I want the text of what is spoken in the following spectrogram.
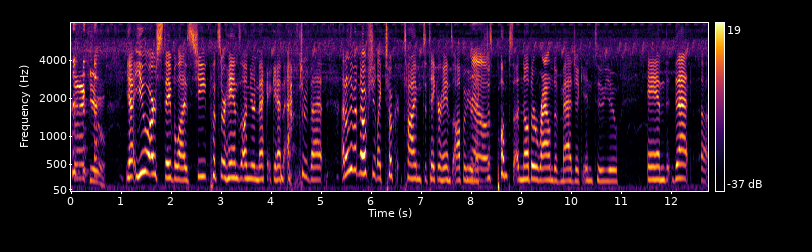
Thank you. Yeah, you are stabilized. She puts her hands on your neck again after that. I don't even know if she like took time to take her hands off of your neck. She just pumps another round of magic into you, and that uh,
